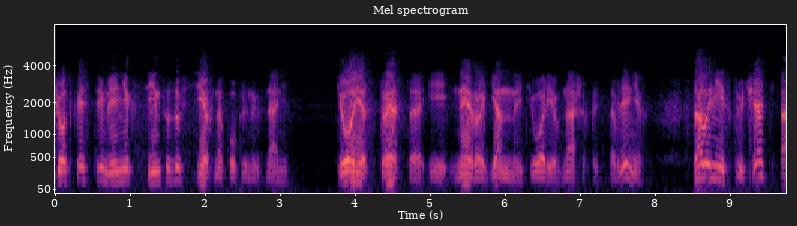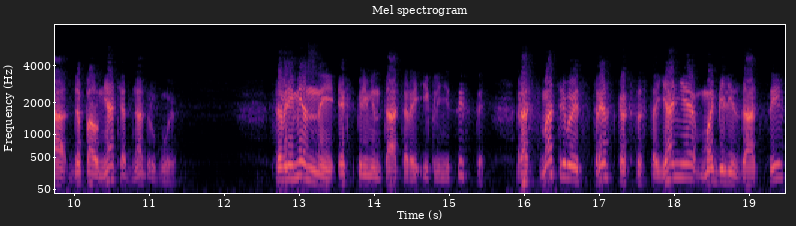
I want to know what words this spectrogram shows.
четкое стремление к синтезу всех накопленных знаний. Теория стресса и нейрогенная теория в наших представлениях стала не исключать, а дополнять одна другую. Современные экспериментаторы и клиницисты рассматривают стресс как состояние мобилизации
